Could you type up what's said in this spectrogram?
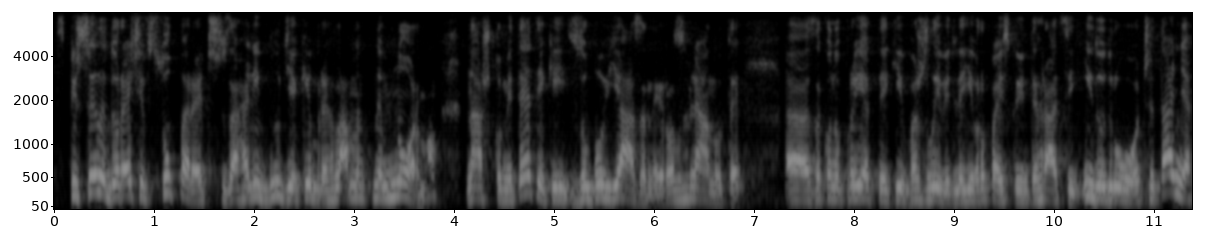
Спішили, до речі, всупереч взагалі будь-яким регламентним нормам. Наш комітет, який зобов'язаний розглянути законопроєкти, які важливі для європейської інтеграції, і до другого читання,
